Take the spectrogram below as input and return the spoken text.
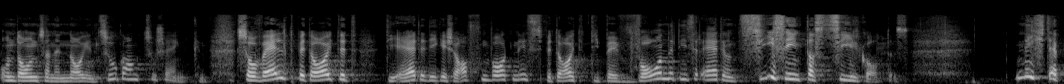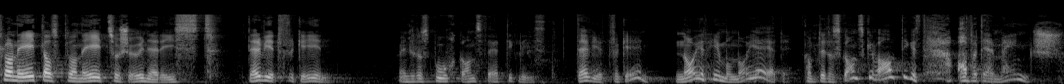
und uns einen neuen Zugang zu schenken. So Welt bedeutet die Erde, die geschaffen worden ist, bedeutet die Bewohner dieser Erde und sie sind das Ziel Gottes. Nicht der Planet als Planet, so schön er ist. Der wird vergehen, wenn du das Buch ganz fertig liest. Der wird vergehen. Neuer Himmel, neue Erde. Kommt etwas ganz Gewaltiges. Aber der Mensch,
